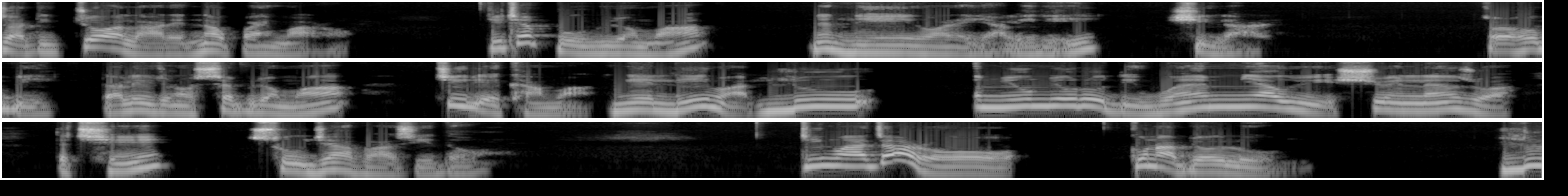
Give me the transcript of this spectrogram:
စားတီကြွလာတဲ့နောက်ပိုင်းမှာတော့ဒီထက်ပိုပြီးတော့မှနည်းနည်းသွားတဲ့ຢာလေးတွေရှိလာတယ်ဆိုတော့ဟုတ်ပြီ ဒါလေးကိုကျွန်တော်ဆက်ပြီးတော့မှကြည့်တဲ့အခါမှာငယ်လေးမှာလူအမျိုးမျိုးတို့သည်ဝမ်းမြောက်၍ရှင်လန်းစွာတခြင်းဆိုကြပါစေသောဒီမှာကြတော့ခုနပြောသလိုလူ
